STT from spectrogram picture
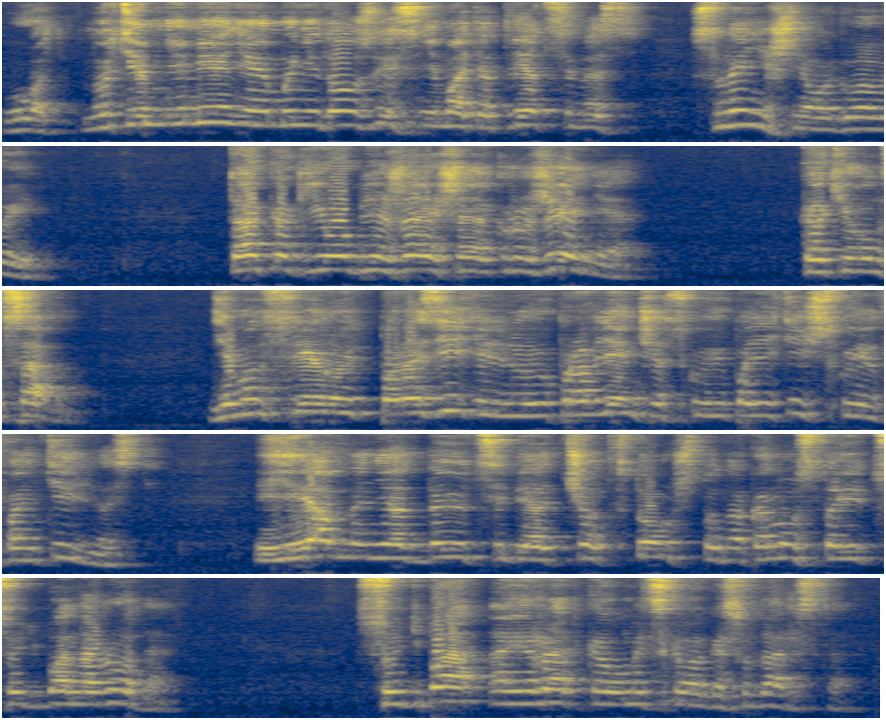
Вот. Но тем не менее мы не должны снимать ответственность с нынешнего главы, так как его ближайшее окружение, как и он сам, демонстрирует поразительную управленческую и политическую инфантильность и явно не отдают себе отчет в том, что на кону стоит судьба народа, судьба айрат-калмыцкого государства –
